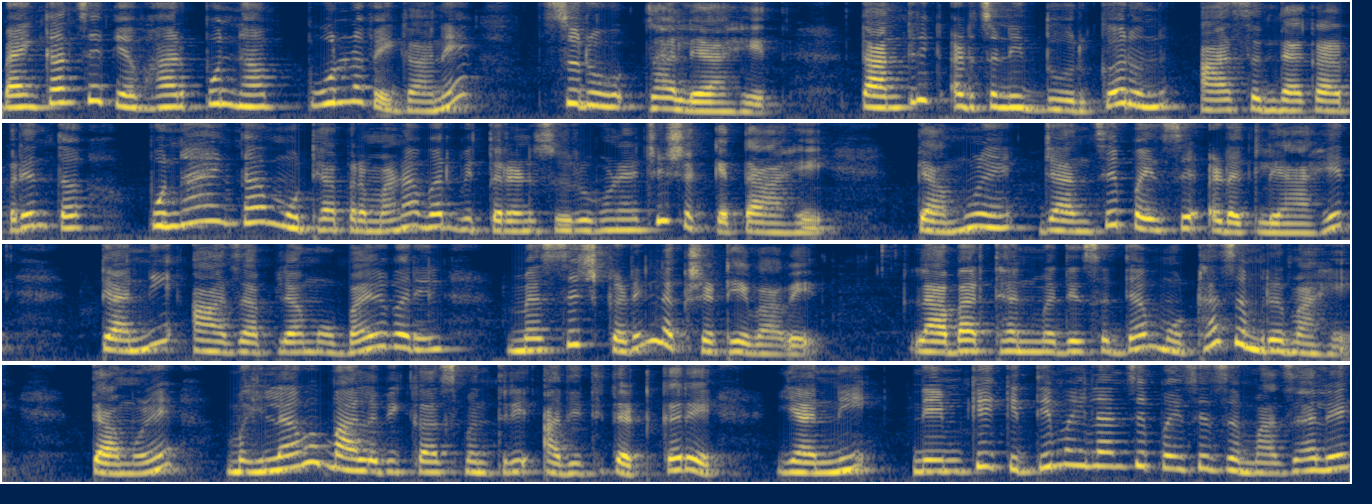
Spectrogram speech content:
बँकांचे व्यवहार पुन्हा पूर्ण वेगाने सुरू झाले आहेत. तांत्रिक अडचणी दूर करून आज संध्याकाळपर्यंत पुन्हा एकदा मोठ्या प्रमाणावर वितरण सुरू होण्याची शक्यता आहे. त्यामुळे ज्यांचे पैसे अडकले आहेत त्यांनी आज आपल्या मोबाईलवरील मेसेजकडे लक्ष ठेवावे. लाभार्थ्यांमध्ये सध्या मोठा संभ्रम आहे. त्यामुळे महिला व बालविकास मंत्री आदिती तटकरे यांनी नेमके किती महिलांचे पैसे जमा झाले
